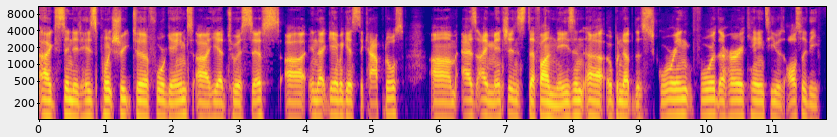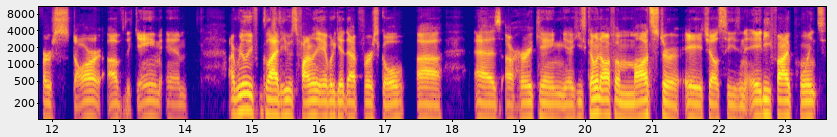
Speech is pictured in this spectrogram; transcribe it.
uh, extended his point streak to four games. Uh, he had two assists uh, in that game against the Capitals. Um, as I mentioned, Stefan Noesen uh, opened up the scoring for the Hurricanes. He was also the first star of the game, and I'm really glad he was finally able to get that first goal uh, as a Hurricane. You know, he's coming off a monster AHL season, 85 points,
